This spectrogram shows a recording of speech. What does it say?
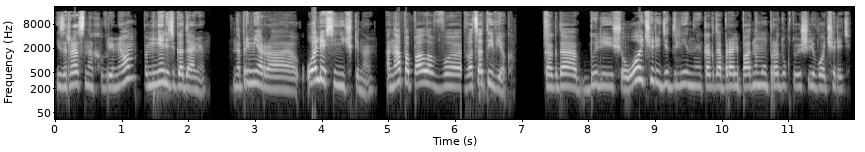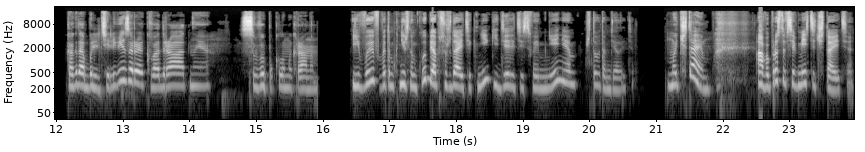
из разных времен поменялись годами. Например, а, Оля Синичкина, она попала в 20 век, когда были еще очереди длинные, когда брали по одному продукту и шли в очередь, когда были телевизоры квадратные с выпуклым экраном. И вы в этом книжном клубе обсуждаете книги, делитесь своим мнением. Что вы там делаете? Мы читаем. А, вы просто все вместе читаете?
